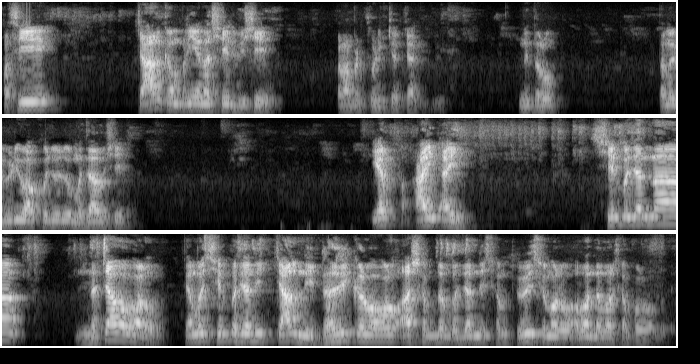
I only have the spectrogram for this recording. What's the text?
પછી ચાર કંપનીઓના શેર વિશે પણ આપણે થોડીક ચર્ચા કરીએ. મિત્રો, તમે વીડિયો આખો જોજો, મજા આવશે. એફ આઈ આઈ, શેરબજારના નચાવવાવાળો તેમજ શેરબજારની ચાલ નિર્ધારિત કરવાવાળો આ શબ્દ બજારની સંભવિત સમારો અવારનવાર સાંભળવા મળે.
